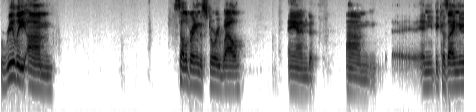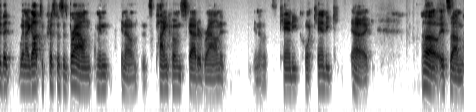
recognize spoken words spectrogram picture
really um, celebrating the story well and um, and because I knew that when I got to Christmas is brown, I mean, you know, it's pine cones scattered brown. It, you know, it's candy, candy, uh, uh, it's um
